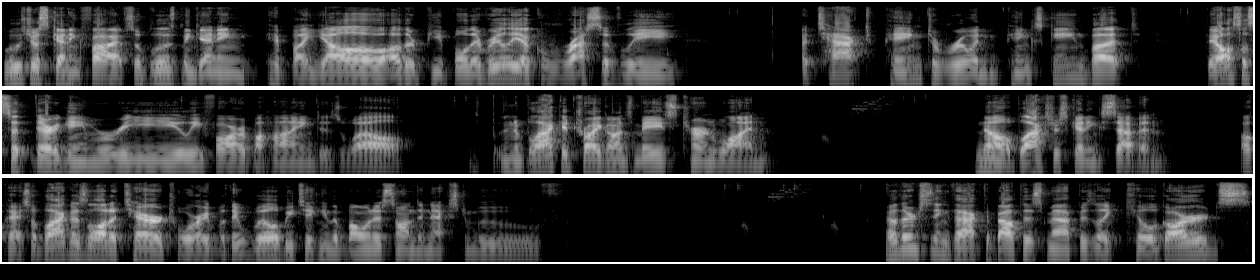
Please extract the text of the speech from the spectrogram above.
Blue's just getting five. So blue's been getting hit by yellow, other people. They really aggressively attacked pink to ruin pink's game, but they also set their game really far behind as well. In a black at Trigon's Maze turn one. No, black's just getting seven. Okay, so black has a lot of territory, but they will be taking the bonus on the next move. Another interesting fact about this map is like kill guards.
